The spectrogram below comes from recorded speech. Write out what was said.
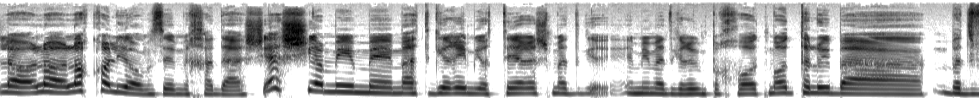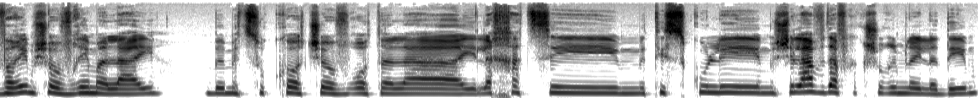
לא, לא, לא כל יום זה מחדש. יש ימים uh, מאתגרים יותר, יש מאתגר, ימים מאתגרים פחות, מאוד תלוי ב, בדברים שעוברים עליי, במצוקות שעוברות עליי, לחצים, תסכולים, שלאו דווקא קשורים לילדים.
